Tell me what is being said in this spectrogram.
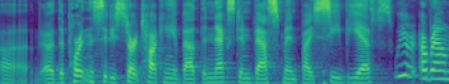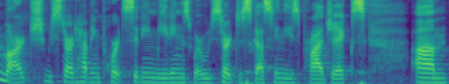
uh, uh, the port and the city start talking about the next investment by CBF. We're around March. We start having port city meetings where we start discussing these projects. Um,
